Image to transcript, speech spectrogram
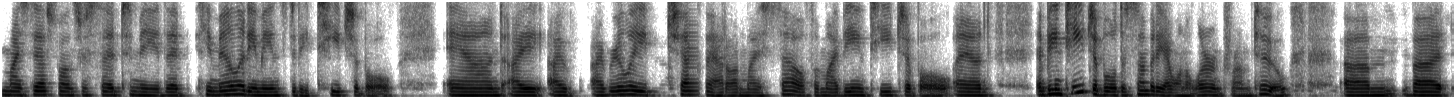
my step sponsor said to me that humility means to be teachable. And I, I i really check that on myself. Am i being teachable? And and being teachable to somebody i want to learn from too. Um, but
